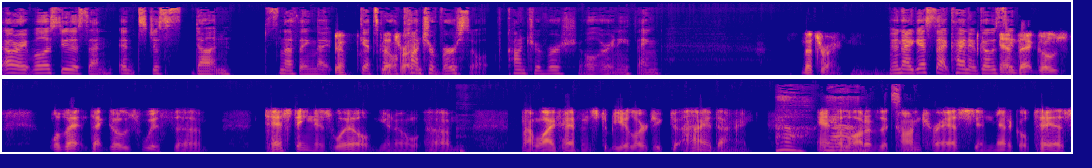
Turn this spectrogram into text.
All right. Well, let's do this then. It's just done. It's nothing that Yeah, gets real right. controversial controversial or anything. That's right. And I guess that kind of goes and to that goes well that that goes with uh, testing as well you know um, my wife happens to be allergic to iodine oh, and yeah. a lot of the contrasts in medical tests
